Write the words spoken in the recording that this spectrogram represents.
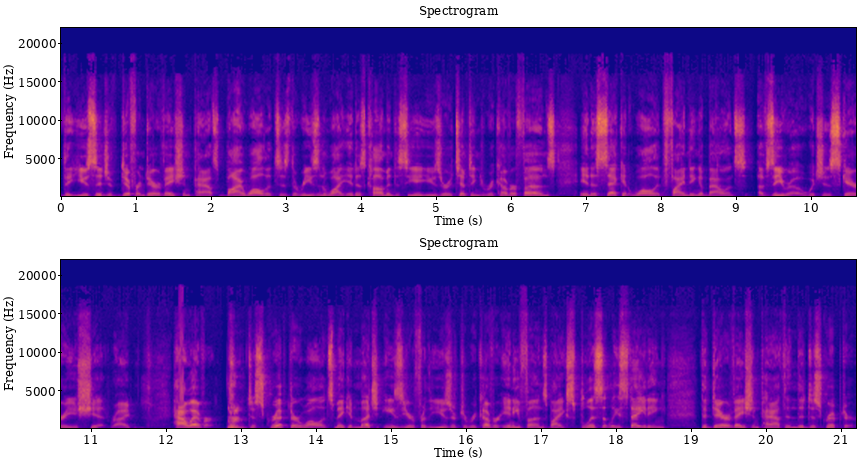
The usage of different derivation paths by wallets is the reason why it is common to see a user attempting to recover funds in a second wallet finding a balance of zero, which is scary as shit, right? However, descriptor wallets make it much easier for the user to recover any funds by explicitly stating the derivation path in the descriptor.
